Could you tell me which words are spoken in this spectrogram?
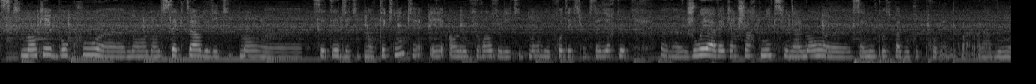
Ce qui manquait beaucoup euh, dans, le secteur de l'équipement euh, c'était de l'équipement technique et en l'occurrence de l'équipement de protection. C'est-à-dire que jouer avec un short mix finalement, ça ne nous pose pas beaucoup de problèmes. Quoi. Voilà, bon,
